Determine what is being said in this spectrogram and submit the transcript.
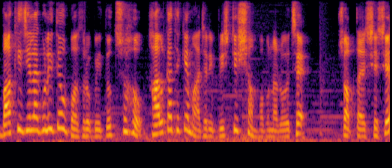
বাকি জেলাগুলিতেও বজ্রবিদ্যুৎ সহ হালকা থেকে মাঝারি বৃষ্টির সম্ভাবনা রয়েছে। সপ্তাহের শেষে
